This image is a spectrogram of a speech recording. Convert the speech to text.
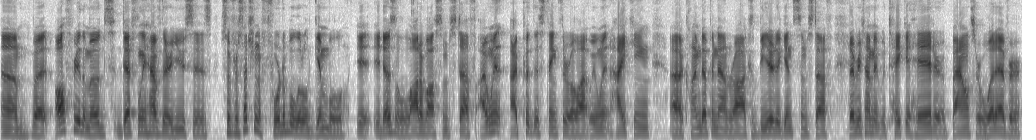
Um, but all three of the modes definitely have their uses. So for such an affordable little gimbal, it, it does a lot of awesome stuff. I went, I put this thing through a lot. We went hiking, uh, climbed up and down rocks, beat it against some stuff. Every time it would take a hit or a bounce or whatever,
